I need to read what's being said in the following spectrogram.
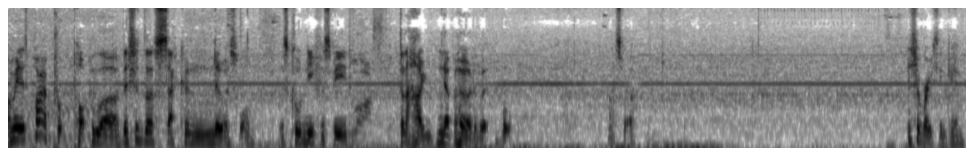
I mean, it's quite a popular. This is the second newest one. It's called Need for Speed. Don't know how you've never heard of it, but that's fair. It's a racing game.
